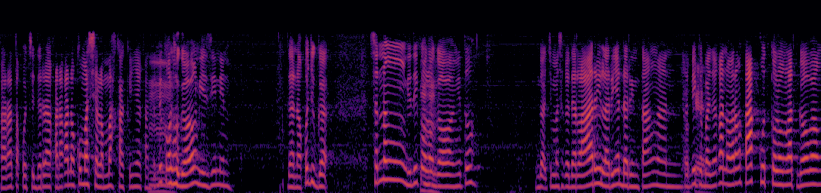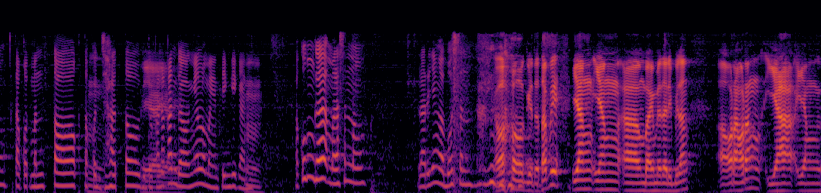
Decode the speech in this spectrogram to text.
karena takut cedera karena kan aku masih lemah kakinya kan hmm. tapi kalau gawang diizinin dan aku juga seneng jadi kalau hmm. gawang itu nggak cuma sekedar lari larinya dari tangan okay. tapi kebanyakan orang takut kalau ngeliat gawang takut mentok takut hmm. jatuh gitu yeah, karena yeah, kan yeah. gawangnya lumayan tinggi kan hmm. aku nggak malah seneng larinya nggak bosen oh gitu tapi yang yang uh, mbak Emil tadi bilang orang-orang ya yang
